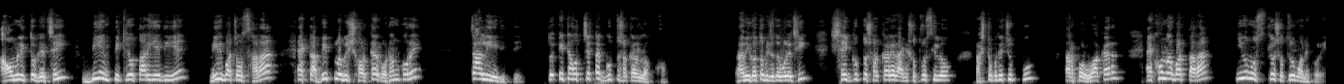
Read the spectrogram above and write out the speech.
আওয়ামী লীগ তো গেছেই, বিএনপিকেও তাড়িয়ে দিয়ে নির্বাচন ছাড়া একটা বিপ্লবী সরকার গঠন করে চালিয়ে দিতে। তো এটা হচ্ছে একটা গুপ্ত সরকারের লক্ষ্য আমি গত ভিডিওতে বলেছি, সেই গুপ্ত সরকারের আগে শত্রু ছিল রাষ্ট্রপতি চুপ্পু, তারপর ওয়াকার, এখন আবার তারা ইউনুসকেও শত্রু মনে করে।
